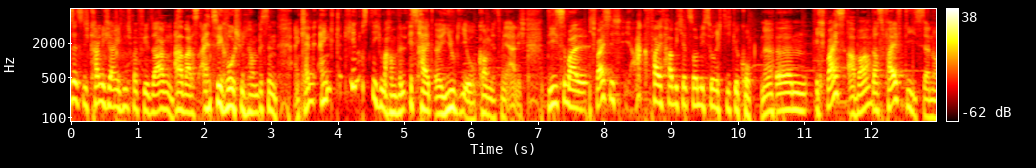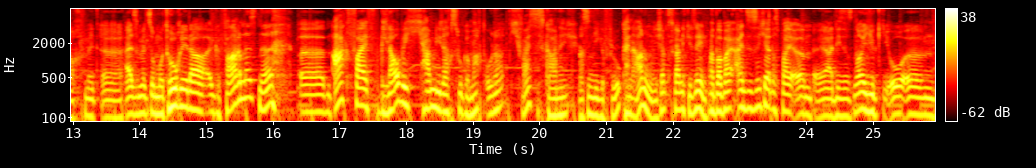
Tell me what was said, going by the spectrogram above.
Grundsätzlich kann ich eigentlich nicht mehr viel sagen. Aber das Einzige, wo ich mich noch ein bisschen, ein kleines, ein Stückchen lustig machen will, ist halt äh, Yu-Gi-Oh! Komm, jetzt mir ehrlich. Diesmal, ich weiß nicht, Arc 5 habe ich jetzt noch nicht so richtig geguckt, ne? Ähm, ich weiß aber, dass 5Ds ja noch mit, äh, also mit so Motorräder äh, gefahren ist, ne? Ähm, Arc 5, glaube ich, haben die dazu gemacht, oder? Ich weiß es gar nicht. Was sind die geflogen? Keine Ahnung, ich habe es gar nicht gesehen. Aber bei eins ist sicher, dass bei, ähm, ja, dieses neue Yu-Gi-Oh! Ähm,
